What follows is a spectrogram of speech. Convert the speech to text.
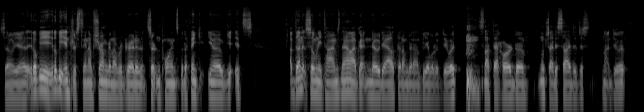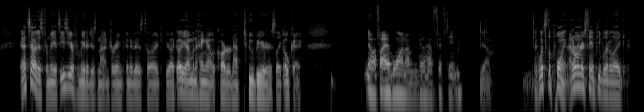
so yeah, it'll be it'll be interesting. I'm sure I'm gonna regret it at certain points, but I think you know it's I've done it so many times now. I've got no doubt that I'm gonna be able to do it. it's not that hard to once I decide to just not do it. And that's how it is for me. It's easier for me to just not drink than it is to like be like, oh yeah, I'm gonna hang out with Carter and have two beers. Like okay, No, if I have one, I'm gonna have fifteen. Yeah. like what's the point? I don't understand people that are like, I'm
